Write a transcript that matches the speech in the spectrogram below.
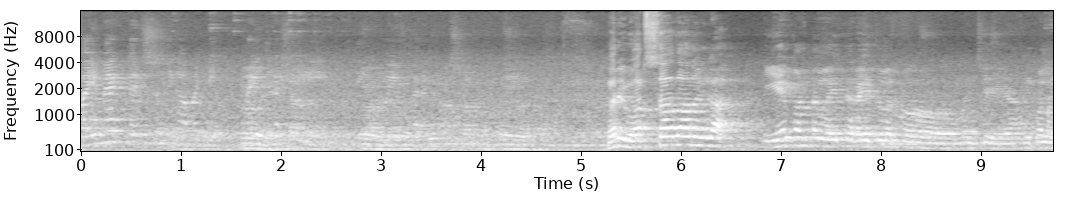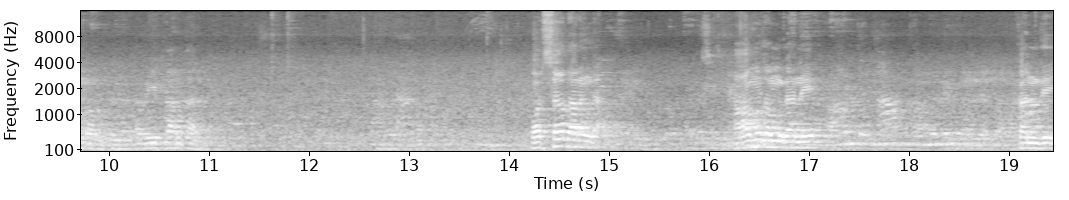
బైబ్యాక్ పెరుగుతుంది కాబట్టి ఉంటుంది. మరి వర్షాధారంగా ఏ పంటలు అయితే రైతులకు మంచి అనుకూలంగా ఉంటుందంటారు ఈ ప్రాంతానికి? వర్షాధారంగా. ఆముదం కానీ కంది.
